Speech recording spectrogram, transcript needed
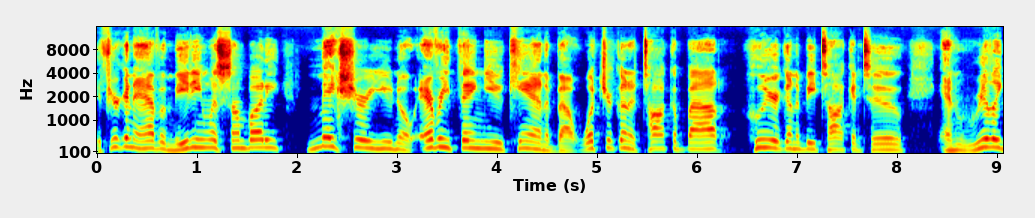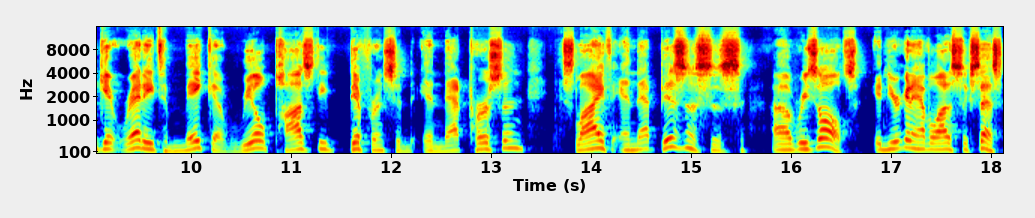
If you're going to have a meeting with somebody, make sure you know everything you can about what you're going to talk about, who you're going to be talking to, and really get ready to make a real positive difference in, in that person's life and that business's uh, results, and you're going to have a lot of success.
